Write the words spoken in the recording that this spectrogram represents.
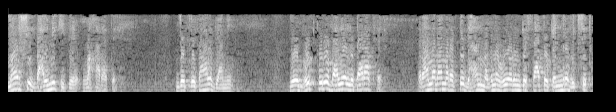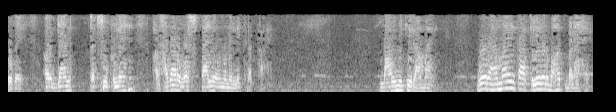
महर्षि वाल्मीकि के वहाँ रहते हैं, जो त्रिकाल ज्ञानी है, जो भूतपूर्व बालिया लुटारा थे राम राम रटते ध्यान मग्न हुए और उनके सातों केंद्र विकसित हो गए और ज्ञान चक्षु खुले हैं और हज़ारों वर्ष पहले उन्होंने लिख रखा है। वाल्मीकि रामायण, वो रामायण का क्लेवर बहुत बड़ा है।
